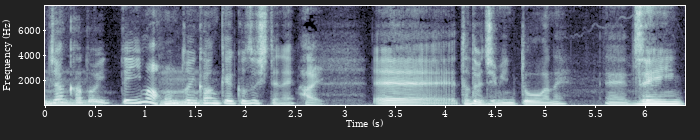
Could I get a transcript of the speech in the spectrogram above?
じゃあかといって今本当に関係崩してね、はい。えー、例えば自民党がね、えー、全員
